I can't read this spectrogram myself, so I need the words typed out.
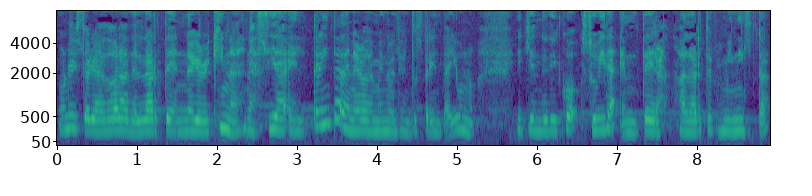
una historiadora del arte neoyorquina, nacida el 30 de enero de 1931 y quien dedicó su vida entera al arte feminista,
